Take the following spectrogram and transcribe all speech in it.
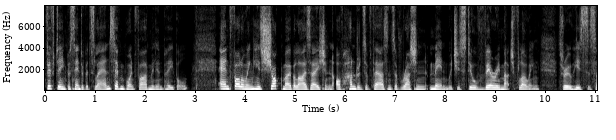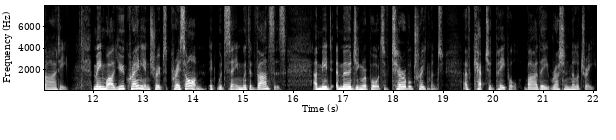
15% of its land, 7.5 million people, and following his shock mobilisation of hundreds of thousands of Russian men, which is still very much flowing through his society. Meanwhile, Ukrainian troops press on, it would seem, with advances amid emerging reports of terrible treatment of captured people by the Russian military.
